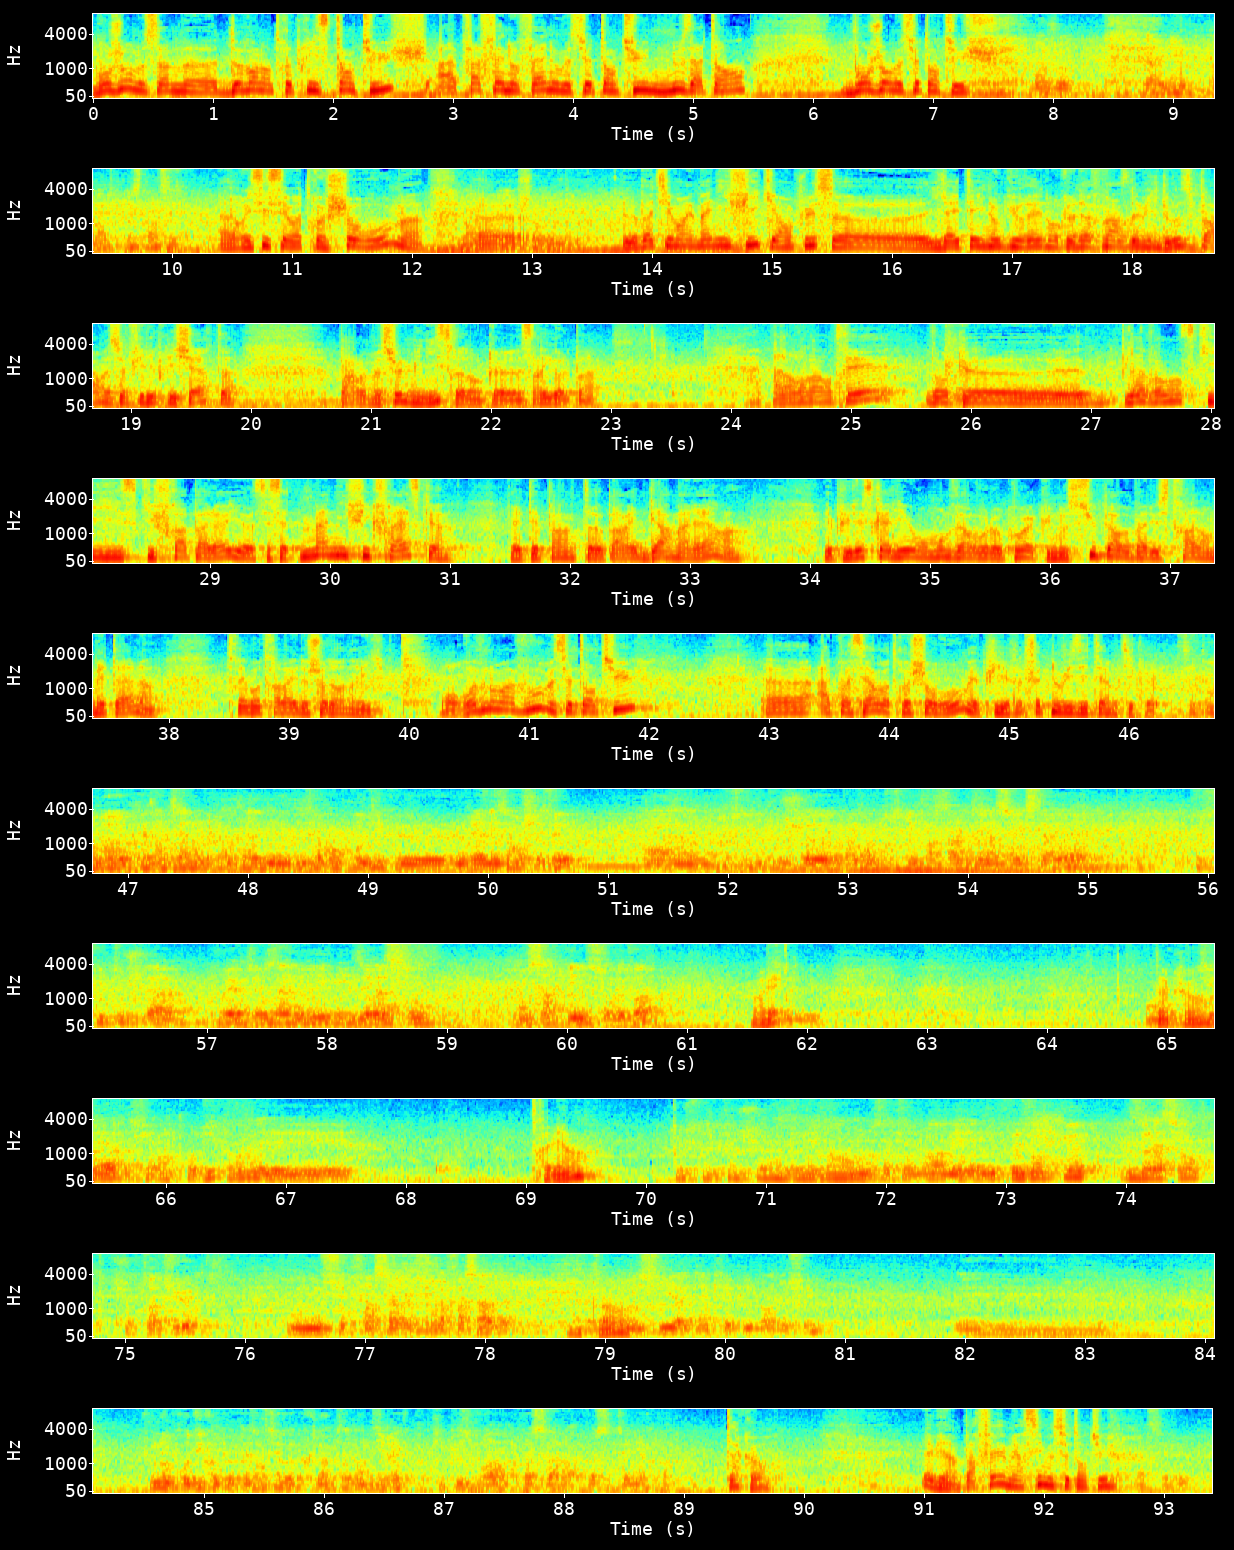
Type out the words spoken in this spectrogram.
Bonjour, nous sommes euh, devant l'entreprise Tantu à Pfaffenhofen où Monsieur Tantu nous attend. Bonjour Monsieur Tantu. Bonjour, bienvenue à l'entreprise Tantu. Alors ici c'est votre showroom. Euh, le bâtiment est magnifique et en plus euh, il a été inauguré donc le 9 mars 2012 par Monsieur Philippe Richert, par Monsieur le ministre, donc ça rigole pas. Alors on va entrer. Donc là vraiment ce qui, frappe à l'œil c'est cette magnifique fresque qui a été peinte par Edgar Mahler. Et puis l'escalier où on monte vers vos locaux avec une superbe balustrade en métal. Très beau travail de chaudronnerie. Bon, revenons à vous, monsieur Tortu. Euh, à quoi sert votre showroom et puis faites-nous visiter un petit peu. C'est pour euh, présenter à nos clientèles nos différents produits que nous réalisons chez eux. tout ce qui touche, par exemple, tout ce qui est façade, isolation extérieure, qui touche la couverture zinguerie et isolation en sarkine sur le toit. Oui. D'accord. différents produits comment et Très bien. Tout ce qui touche les maisons, nos mais nous ne faisons que l'isolation sur toiture ou sur façade, sur la façade. D'accord. Comme ici avec un crépi par-dessus. Et tous nos produits qu'on peut présenter aux clientèles en direct pour qu'ils puissent voir à quoi ça, à quoi ça tenir. D'accord. Eh bien, parfait. Merci, monsieur Tantu. Merci à vous.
